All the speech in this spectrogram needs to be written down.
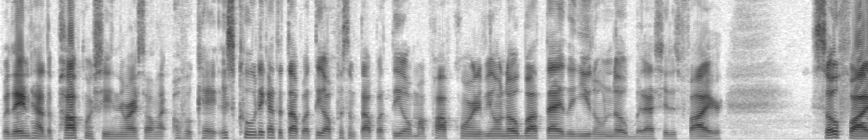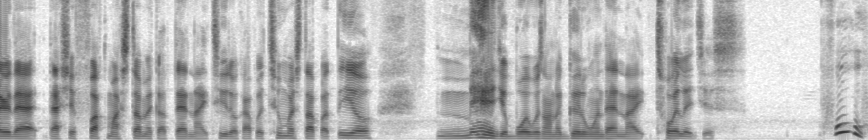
but they didn't have the popcorn seasoning right. So I'm like, oh okay, it's cool. They got the tapatio. I'll put some tapatio on my popcorn. If you don't know about that, then you don't know. But that shit is fire. So fire that that shit fucked my stomach up that night too. Though I put too much tapatio. Man, your boy was on a good one that night. Toilet just, whoo,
